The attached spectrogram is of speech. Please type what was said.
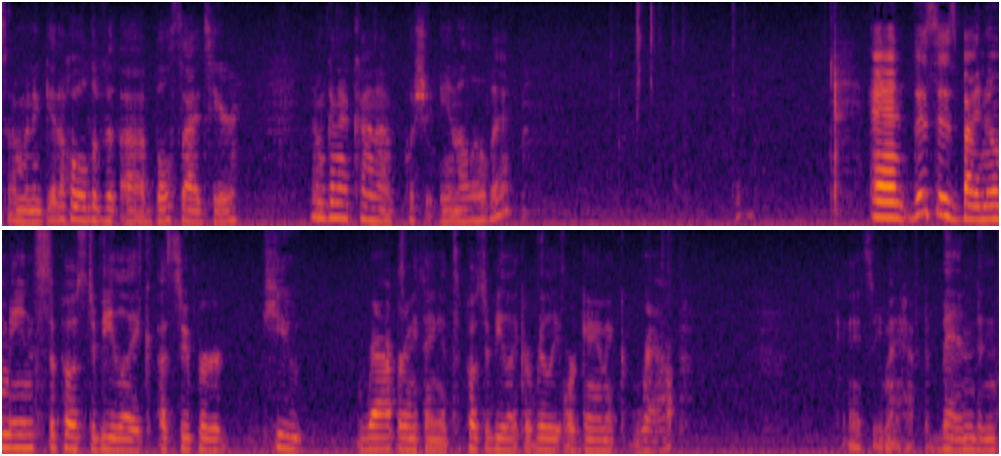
So I'm going to get a hold of uh, both sides here. I'm going to kind of push it in a little bit. And this is by no means supposed to be like a super cute wrap or anything. It's supposed to be like a really organic wrap. Okay, so you might have to bend and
